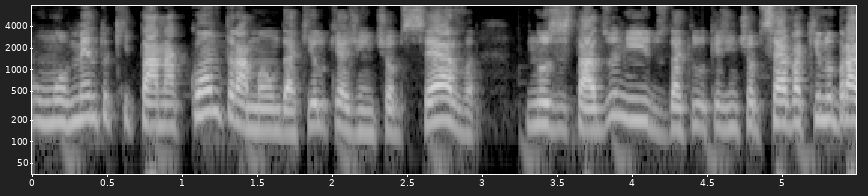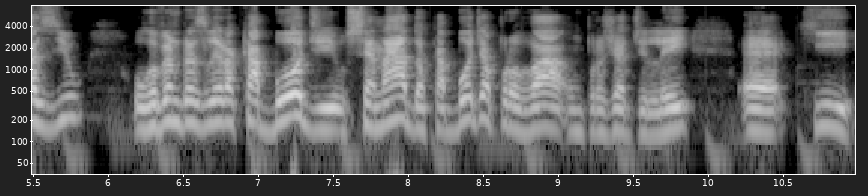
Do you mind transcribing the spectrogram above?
um movimento que está na contramão daquilo que a gente observa nos Estados Unidos, daquilo que a gente observa aqui no Brasil. O governo brasileiro acabou de, o Senado acabou de aprovar um projeto de lei é, que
